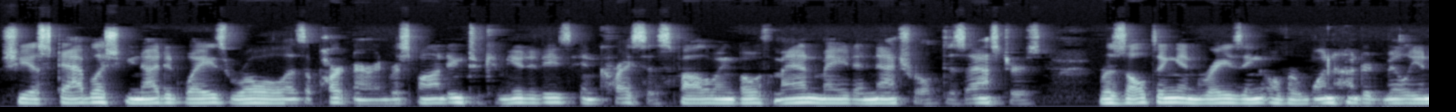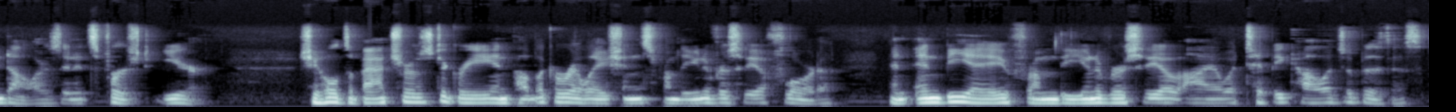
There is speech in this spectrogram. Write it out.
she established United Way's role as a partner in responding to communities in crisis following both man made and natural disasters, resulting in raising over $100 million in its first year. She holds a bachelor's degree in public relations from the University of Florida, an MBA from the University of Iowa Tippie College of Business,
